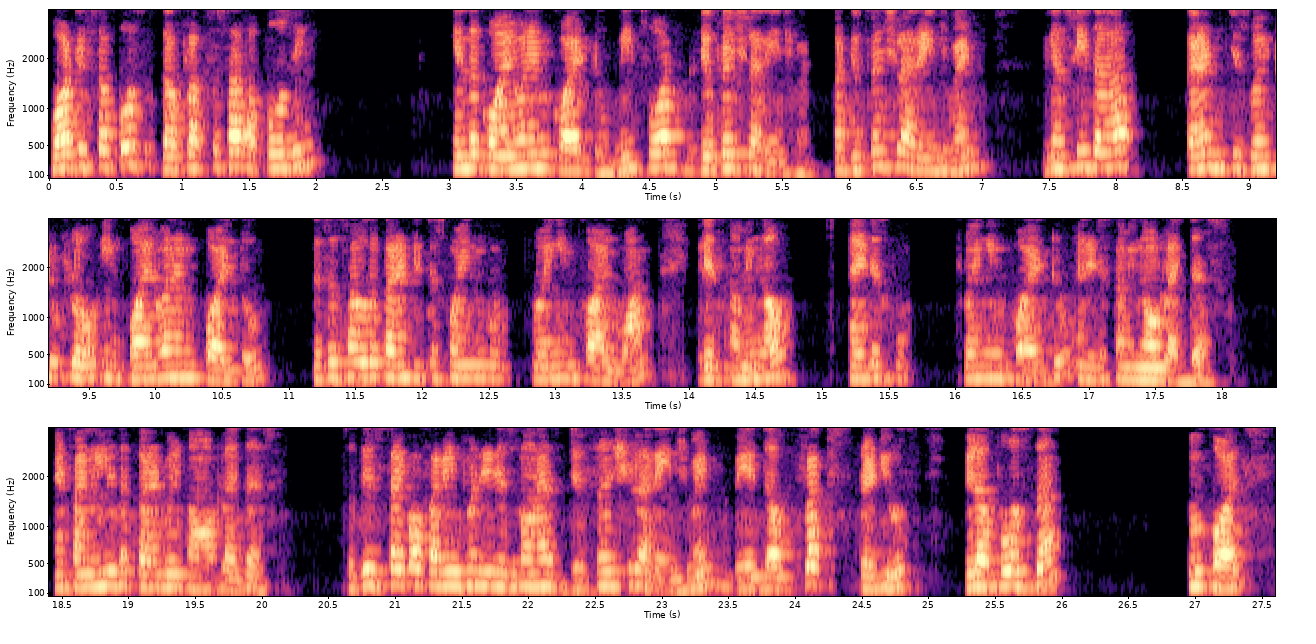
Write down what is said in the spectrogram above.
What if suppose the fluxes are opposing in the coil 1 and coil 2 means what differential arrangement. For differential arrangement you can see the current which is going to flow in coil 1 and coil 2. This is how the current it is going flowing in coil 1. It is coming out and it is flowing in coil 2 and it is coming out like this and finally the current will come out like this. So this type of arrangement it is known as differential arrangement where the flux produced will oppose the two coils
